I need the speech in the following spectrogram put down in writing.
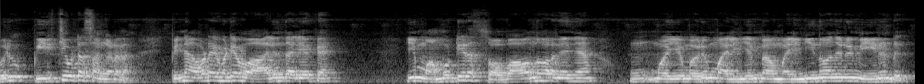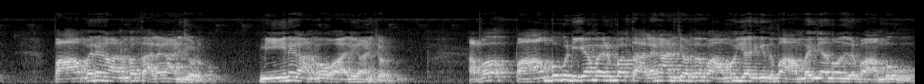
ഒരു പിരിച്ചുവിട്ട സംഘടന പിന്നെ അവിടെ എവിടെയാ വാലും തലയൊക്കെ? ഈ മമ്മൂട്ടിയുടെ സ്വഭാവം എന്ന് പറഞ്ഞു കഴിഞ്ഞാൽ ഒരു മലിഞ്ഞ മലിഞ്ഞി എന്ന് പറഞ്ഞൊരു മീനുണ്ട്. പാമ്പന് കാണുമ്പോൾ തല കാണിച്ചു കൊടുക്കും. മീന് കാണുമ്പോൾ വാൽ കാണിച്ചു കൊടുക്കും. അപ്പോൾ പാമ്പ് പിടിക്കാൻ വരുമ്പോൾ തല കാണിച്ചു കൊടുത്താൽ പാമ്പ് വിചാരിക്കും ഇത് പാമ്പ് തന്നെയാന്ന് പറഞ്ഞിട്ട് പാമ്പ് പോവും.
